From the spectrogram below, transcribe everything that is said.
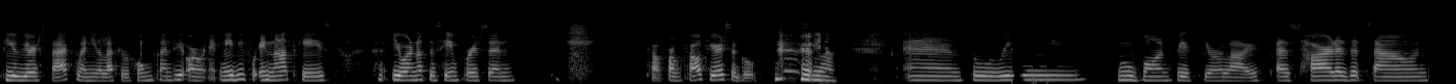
a few years back when you left your home country, or maybe for, in that case, you are not the same person from 12 years ago. Yeah. and to really move on with your life as hard as it sounds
